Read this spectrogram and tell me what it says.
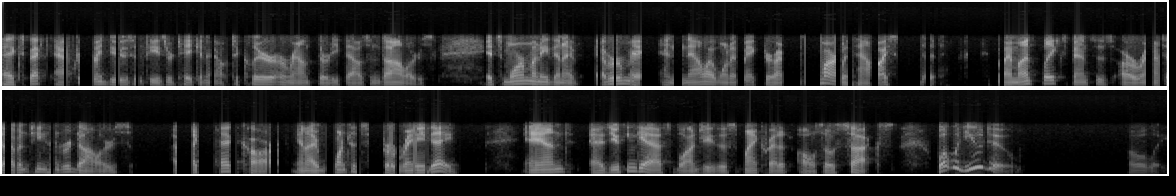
I expect after my dues and fees are taken out to clear around $30,000. It's more money than I've ever made, and now I want to make sure I'm smart with how I spend it. My monthly expenses are around $1,700. I like a car, and I want to save for a rainy day. And as you can guess, Blond Jesus, my credit also sucks. What would you do? Holy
